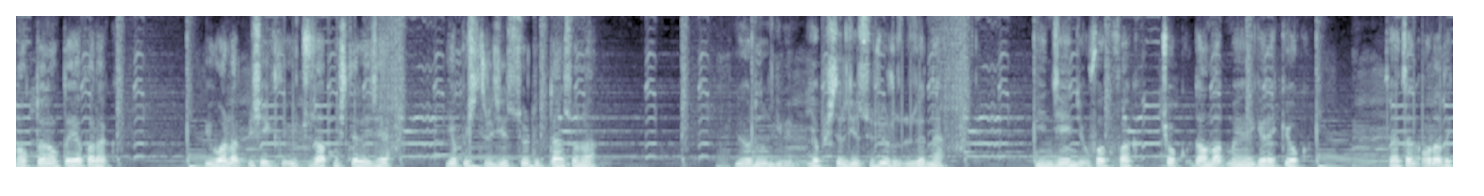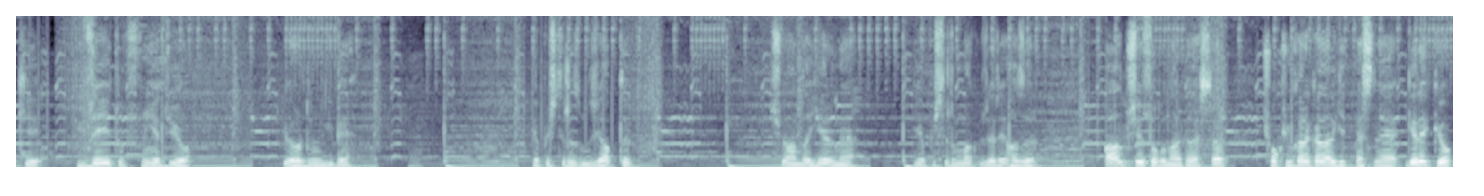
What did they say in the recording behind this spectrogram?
nokta nokta yaparak yuvarlak bir şekilde 360 derece yapıştırıcıyı sürdükten sonra gördüğünüz gibi yapıştırıcıyı sürüyoruz üzerine. İnce ince ufak ufak çok damlatmaya gerek yok. Zaten oradaki yüzeyi tutsun yetiyor. Gördüğünüz gibi yapıştırıcımızı yaptık. Şu anda yerine yapıştırılmak üzere hazır. Az bir şey sokun arkadaşlar. Çok yukarı kadar gitmesine gerek yok.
